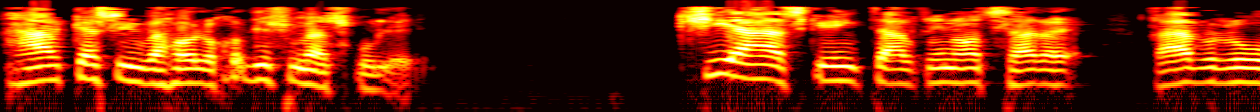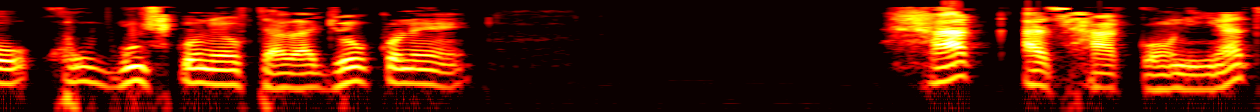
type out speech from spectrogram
هر کسی به حال خودش مشغوله. کی هست که این تلقینات سر قبر رو خوب گوش کنه و توجه کنه؟ حق از حقانیت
